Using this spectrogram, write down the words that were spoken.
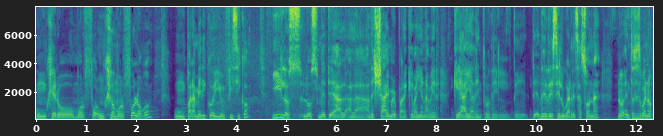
un, geromorfo- un geomorfólogo, un paramédico y un físico. Y los, los mete a, a la, a The Shimer para que vayan a ver qué hay adentro del- de, de- de- ese lugar, de esa zona, ¿no? Entonces, bueno,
